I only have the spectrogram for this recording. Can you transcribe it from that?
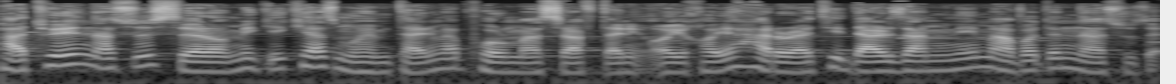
پتوی نسوز سرامیک یکی از مهمترین و پرمصرفترین های حرارتی در زمینه مواد نسوزه.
